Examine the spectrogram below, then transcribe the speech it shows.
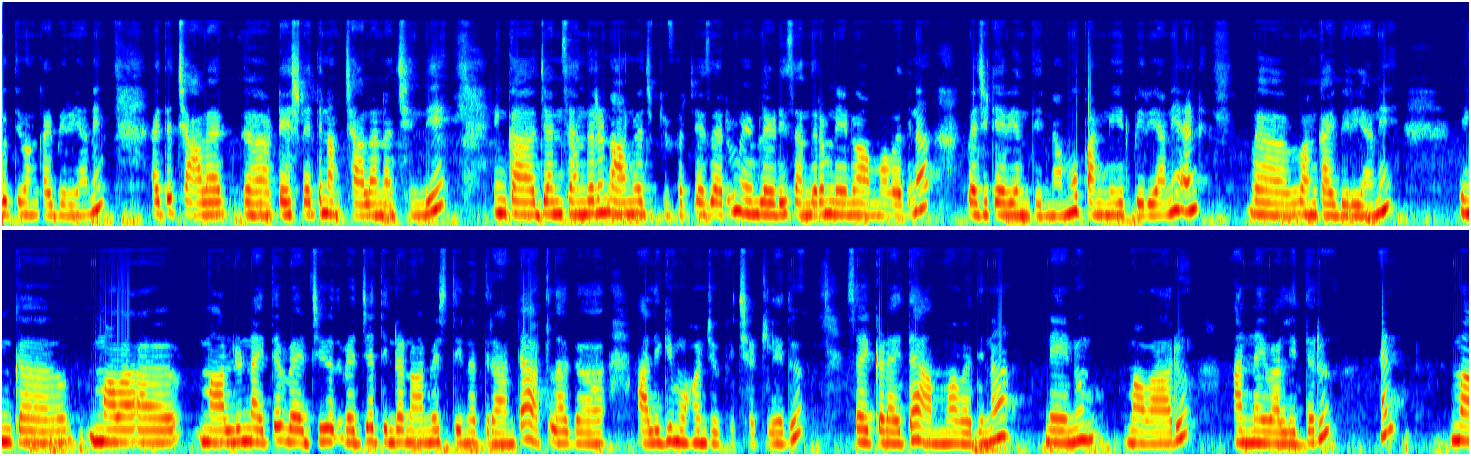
గుత్తి వంకాయ బిర్యానీ. అయితే చాలా టేస్ట్ అయితే నాకు చాలా నచ్చింది. ఇంకా జెంట్స్ అందరూ నాన్ వెజ్ ప్రిఫర్ చేశారు. మేము లేడీస్ అందరం నేను అమ్మ వదిన వెజిటేరియన్ తిన్నాము. పన్నీర్ బిర్యానీ అండ్ వంకాయ బిర్యానీ. ఇంకా మా మా అల్లుడిని అయితే వెజ్ వెజ్ తినరా నాన్ వెజ్ తినొద్దురా అంటే అట్లాగా అలిగి మొహం చూపించట్లేదు. సో ఇక్కడైతే అమ్మ వదిన నేను మా వారు అన్నయ్య వాళ్ళిద్దరు అండ్ మా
